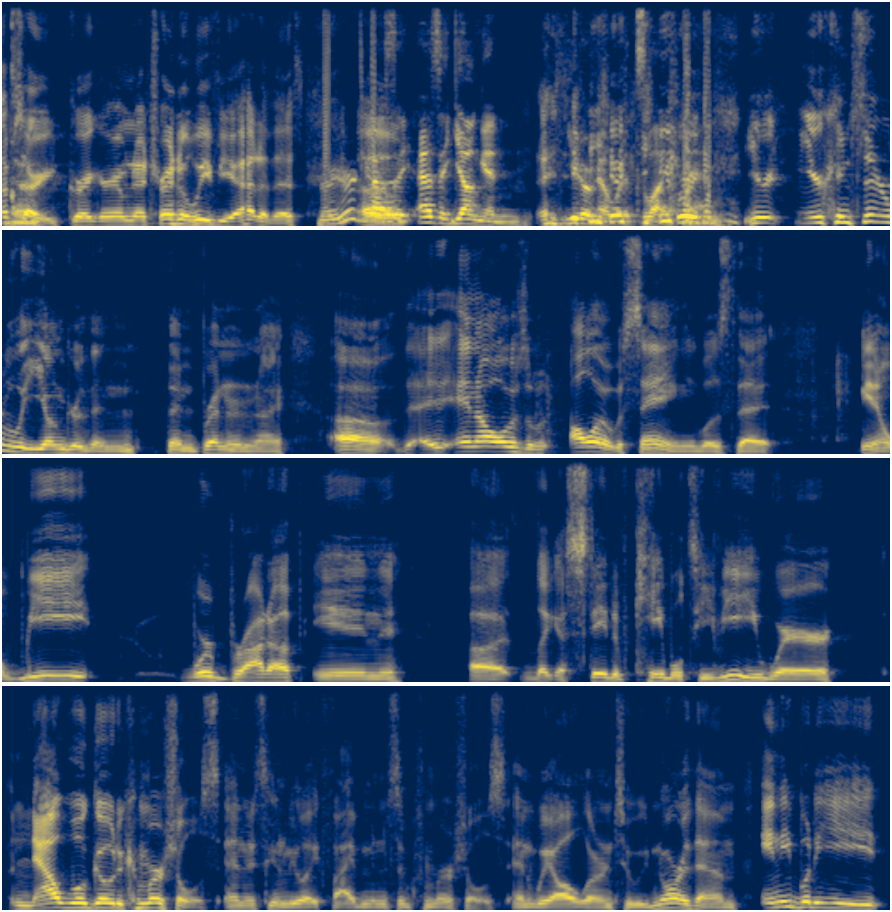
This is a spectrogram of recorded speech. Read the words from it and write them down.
I'm Yeah. sorry, Gregory. I'm not trying to leave you out of this. No, you're Uh, as a as a youngin, you don't know what it's like. you're, you're you're considerably younger than than Brendan and I. Uh, and all I was all I was saying was that you know we were brought up in uh like a state of cable TV where now we'll go to commercials and it's going to be like five minutes of commercials and we all learn to ignore them. Anybody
